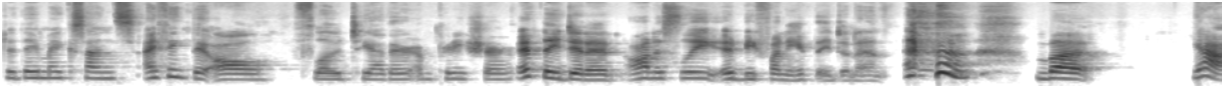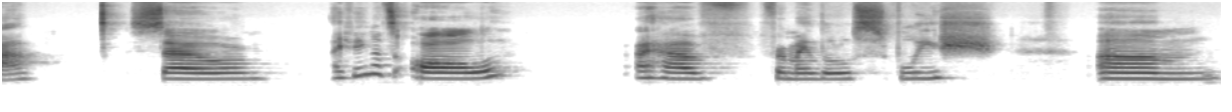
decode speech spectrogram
Did they make sense? I think they all flowed together. I'm pretty sure. If they didn't, honestly, it'd be funny if they didn't. but yeah. So I think that's all I have for my little spleesh. Um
